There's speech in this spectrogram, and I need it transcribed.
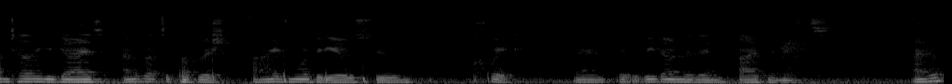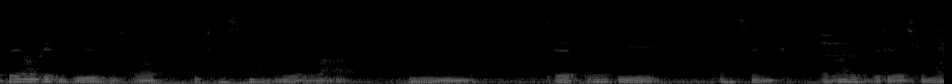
I'm telling you guys, I'm about to publish 5 more videos soon, quick, and it will be done within 5 minutes. I hope they all get views as well, because that would be a lot, and it will be, I think, a lot of videos for my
